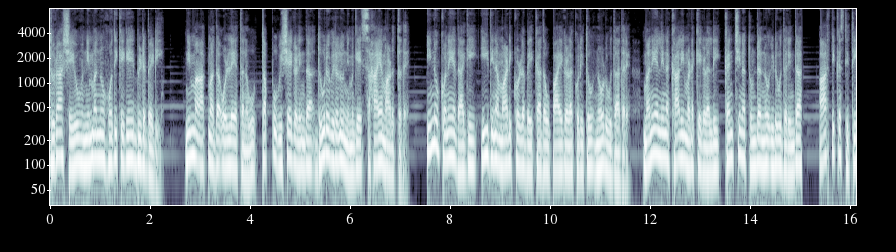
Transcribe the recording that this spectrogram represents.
ದುರಾಶೆಯು ನಿಮ್ಮನ್ನು ಹೊದಿಕೆಗೆ ಬಿಡಬೇಡಿ. ನಿಮ್ಮ ಆತ್ಮದ ಒಳ್ಳೆಯತನವು ತಪ್ಪು ವಿಷಯಗಳಿಂದ ದೂರವಿರಲು ನಿಮಗೆ ಸಹಾಯ ಮಾಡುತ್ತದೆ. ಇನ್ನು ಕೊನೆಯದಾಗಿ, ಈ ದಿನ ಮಾಡಿಕೊಳ್ಳಬೇಕಾದ ಉಪಾಯಗಳ ಕುರಿತು ನೋಡುವುದಾದರೆ, ಮನೆಯಲ್ಲಿನ ಖಾಲಿ ಮಡಕೆಗಳಲ್ಲಿ ಕಂಚಿನ ತುಂಡನ್ನು ಇಡುವುದರಿಂದ ಆರ್ಥಿಕ ಸ್ಥಿತಿ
